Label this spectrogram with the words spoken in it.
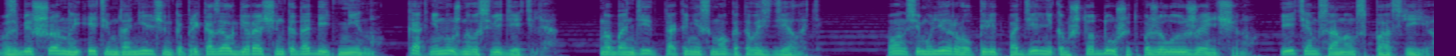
Взбешенный этим Данильченко приказал Геращенко добить Нину, как ненужного свидетеля. Но бандит так и не смог этого сделать. Он симулировал перед подельником, что душит пожилую женщину, и тем самым спас ее.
